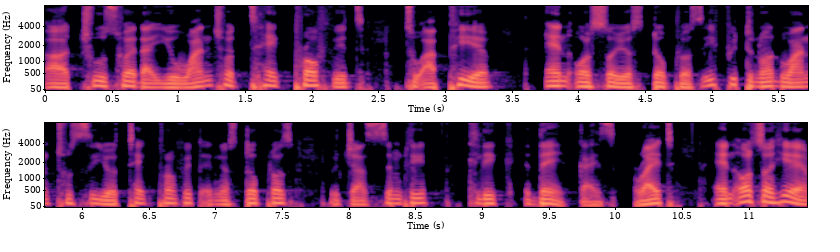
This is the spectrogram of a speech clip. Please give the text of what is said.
uh, choose whether you want your take profit to appear and also your stop loss. If you do not want to see your take profit and your stop loss you just simply click there guys right and also here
